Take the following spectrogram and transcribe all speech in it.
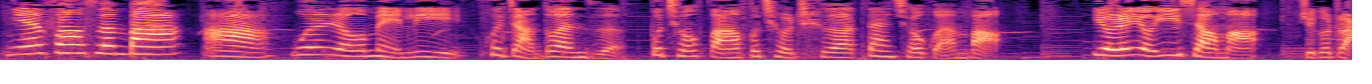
年方三八啊，温柔美丽，会讲段子，不求房不求车，但求管饱。有人有意向吗？举个爪。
